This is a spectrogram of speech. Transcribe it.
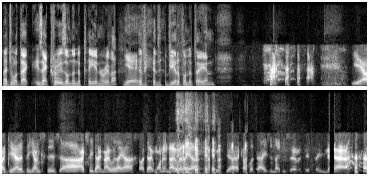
Imagine what that is. That cruise on the Nepean River. Yeah. the, the beautiful Nepean. Yeah, I doubt it. The youngsters uh, actually don't know where they are. I don't want to know where they are. Uh, a couple of days and they deserve it. They've been. Uh,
